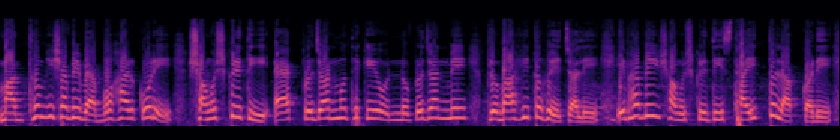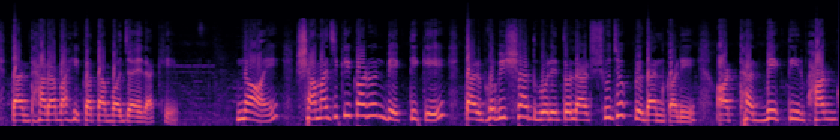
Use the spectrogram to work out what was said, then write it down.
মাধ্যম হিসাবে ব্যবহার করে সংস্কৃতি এক প্রজন্ম থেকে অন্য প্রজন্মে প্রবাহিত হয়ে চলে। এভাবেই সংস্কৃতি স্থায়িত্ব লাভ করে, তার ধারাবাহিকতা বজায় রাখে। নয়, সামাজিকীকরণ ব্যক্তিকে তার ভবিষ্যৎ গড়ে তোলার সুযোগ প্রদান করে, অর্থাৎ ব্যক্তির ভাগ্য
